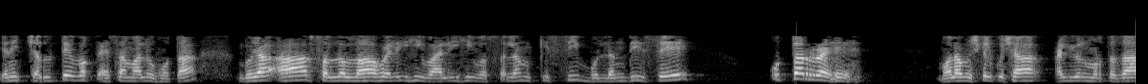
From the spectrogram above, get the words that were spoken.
یعنی چلتے وقت ایسا معلوم ہوتا، گویا آپ صلی اللہ علیہ ولیہ وسلم کسی بلندی سے اتر رہے ہیں۔ مولا مشکل کشا علی المرتضی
